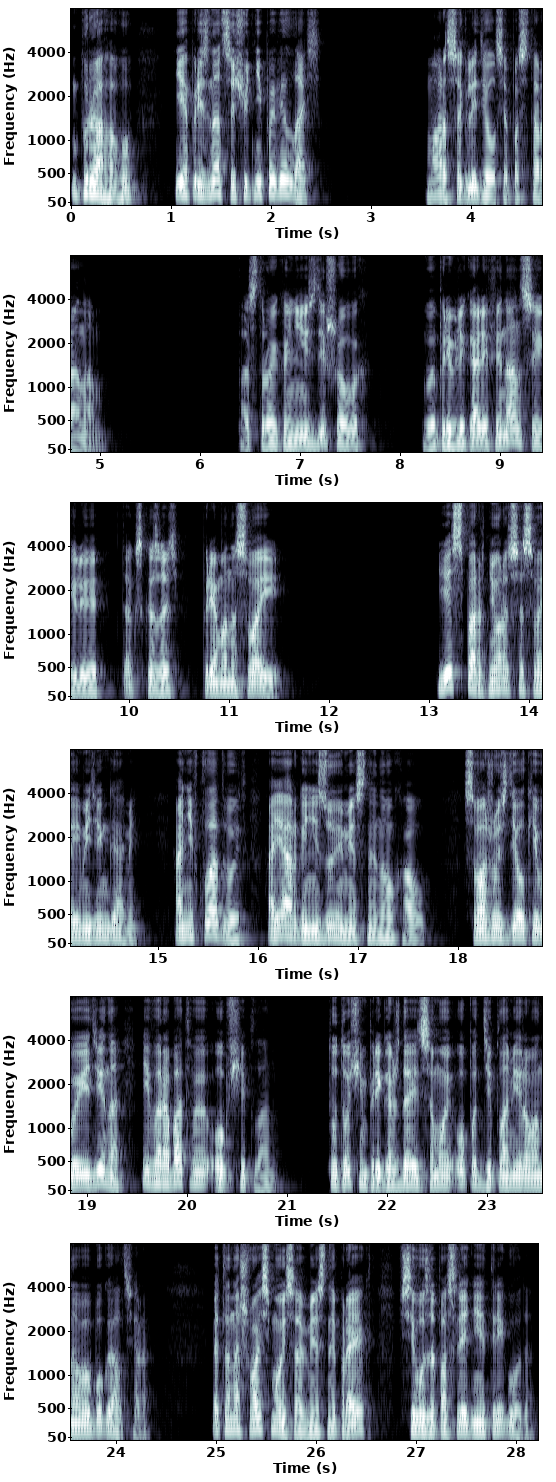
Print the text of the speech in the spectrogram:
«Браво! Я, признаться, чуть не повелась!» Марс огляделся по сторонам. «Постройка не из дешевых. Вы привлекали финансы или, так сказать, прямо на свои?» «Есть партнеры со своими деньгами. Они вкладывают, а я организую местный ноу-хау свожу сделки воедино и вырабатываю общий план. Тут очень пригождается мой опыт дипломированного бухгалтера. Это наш восьмой совместный проект всего за последние три года.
